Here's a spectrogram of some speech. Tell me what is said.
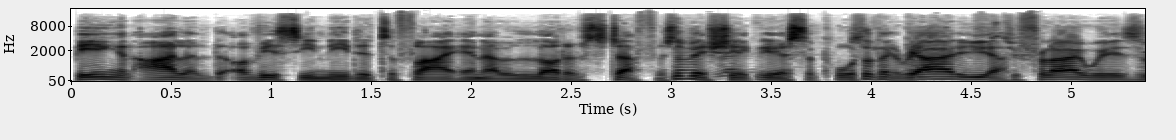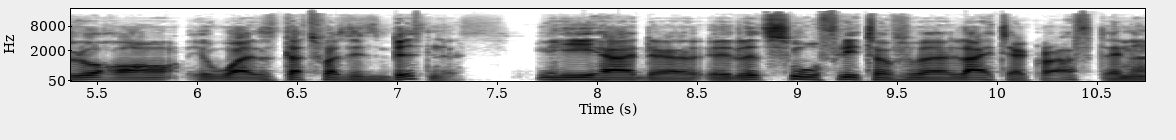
being an island obviously needed to fly in a lot of stuff, especially if you're supporting So the guy used to fly with Laurent, it was that was his business. He had a, a little small fleet of uh, light aircraft, and he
